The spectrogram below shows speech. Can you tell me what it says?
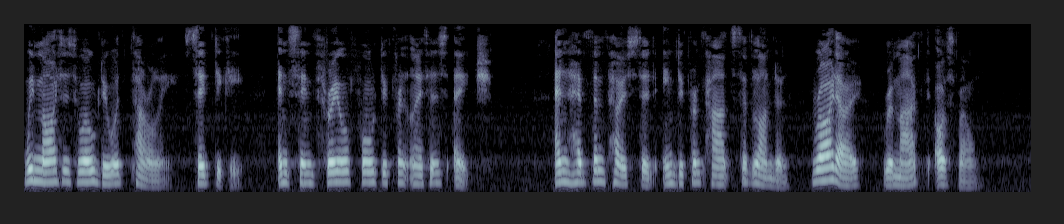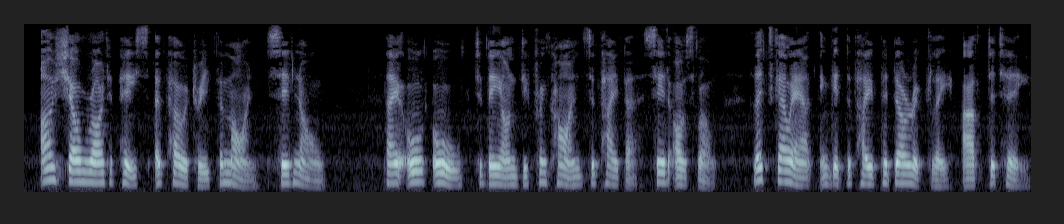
"We might as well do it thoroughly," said Dicky, "and send three or four different letters each." "And have them posted in different parts of London. Right o!" remarked Oswald. "I shall write a piece of poetry for mine," said Noël. "They ought all to be on different kinds of paper," said Oswald. "Let's go out and get the paper directly after tea."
